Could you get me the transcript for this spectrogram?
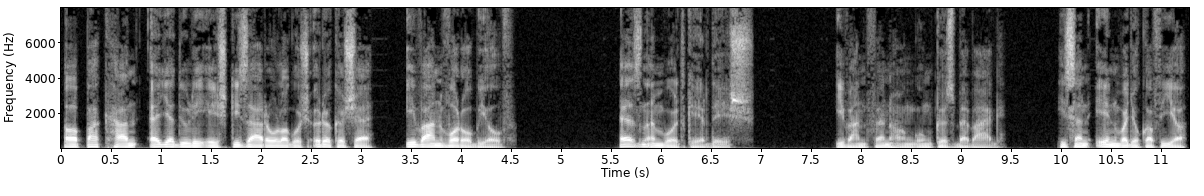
A Pakhan egyedüli és kizárólagos örököse Iván Vorobjov. Ez nem volt kérdés. Iván fennhangon közbevág. Hiszen én vagyok a fia,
